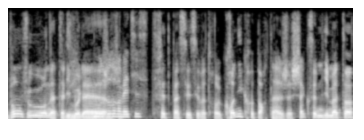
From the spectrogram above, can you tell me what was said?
Bonjour Nathalie Moller. Bonjour Jean-Baptiste. Faites passer, c'est votre chronique reportage chaque samedi matin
